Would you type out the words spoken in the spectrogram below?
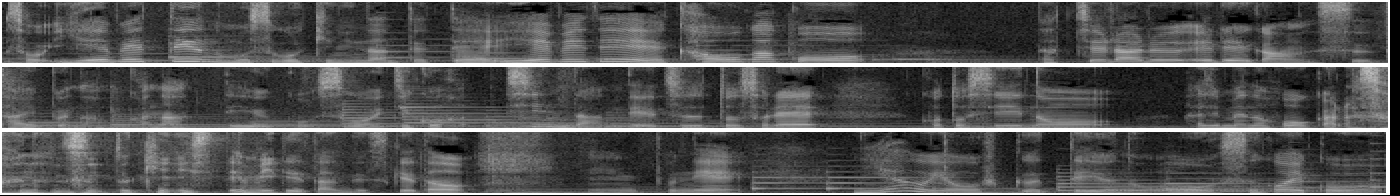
そうイエベっていうのもすごい気になっててイエベで顔がこうナチュラルエレガンスタイプなのかなっていうこうすごい自己診断でずっとそれ今年の初めの方からそういうのずっと気にして見てたんですけどうんとね似合う洋服っていうのをすごいこ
